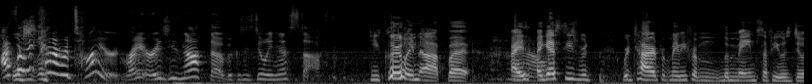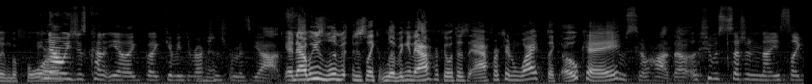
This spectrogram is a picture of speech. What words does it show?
I thought he like- kind of retired, right? Or is he not though? Because he's doing this stuff. He's clearly not, but I. I guess he's re- retired from maybe from the main stuff he was doing before. Now he's just kind of yeah, like like giving directions from his yacht. and now he's living just like living in Africa with his African wife. Like okay, She was so hot though. Like, she was such a nice, like,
